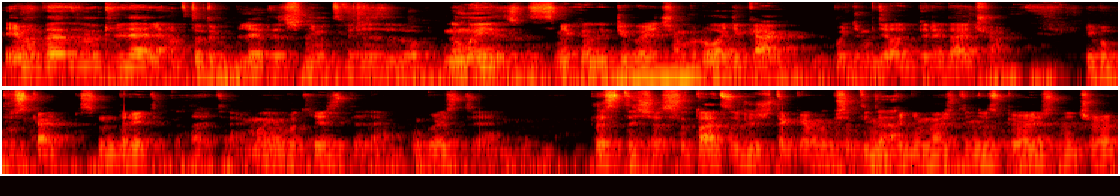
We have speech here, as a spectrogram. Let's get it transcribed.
и вот это вот взяли, а потом такой, блин, это ж не утверждено. Но мы с Михаилом Григорьевичем вроде как будем делать передачу и выпускать, смотреть обязательно. Мы вот ездили в гости. Просто сейчас ситуация, видишь, такая вообще ты Да. не понимаешь, ты не успеваешь ничего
